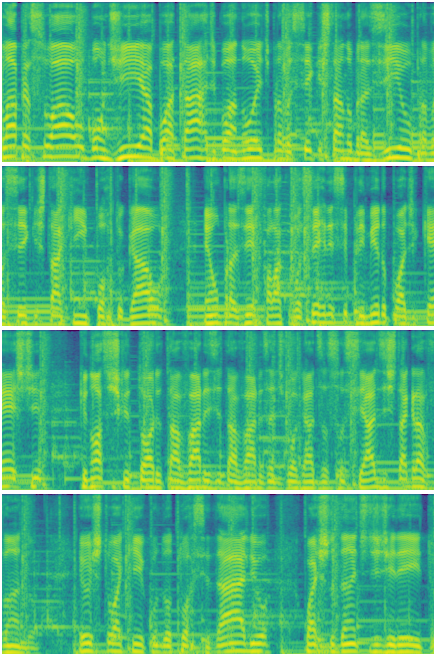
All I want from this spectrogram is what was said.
Olá pessoal, bom dia, boa tarde, boa noite para você que está no Brasil, para você que está aqui em Portugal. É um prazer falar com vocês nesse primeiro podcast que nosso escritório Tavares e Tavares Advogados Associados está gravando. Eu estou aqui com o Dr. Cidálio, com a estudante de Direito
